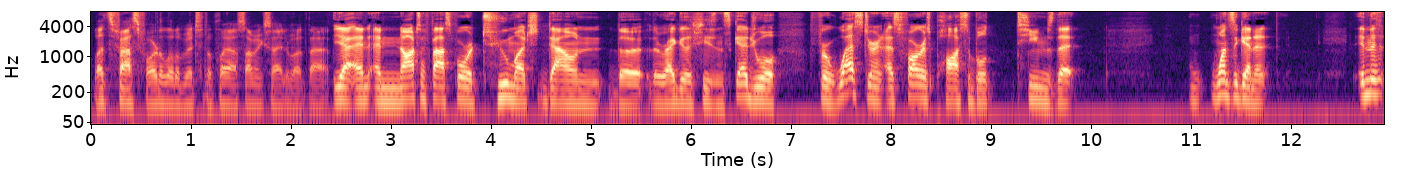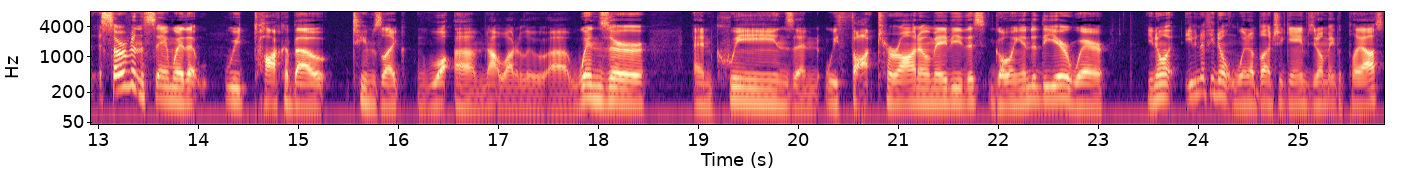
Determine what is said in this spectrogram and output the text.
Let's fast forward a little bit to the playoffs. I'm excited about that. Yeah, and, and not to fast forward too much down the, the regular season schedule for Western, as far as possible, teams that once again, it- in the sort of in the same way that we talk about teams like um, not Waterloo, uh, Windsor and Queens, and we thought Toronto maybe this going into the year, where you know what, even if you don't win a bunch of games, you don't make the playoffs,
